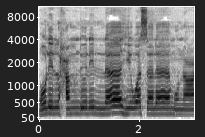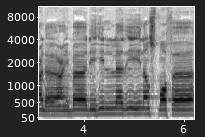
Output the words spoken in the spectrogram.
قل الحمد لله وسلام على عباده الذين اصطفى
